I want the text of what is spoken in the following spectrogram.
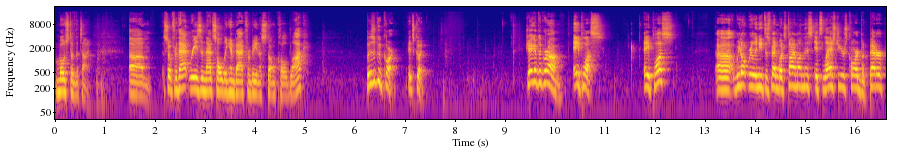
most of the time. Um, so for that reason, that's holding him back from being a stone cold lock. But it's a good card. It's good. Jacob Degrom, A plus, A plus. Uh, we don't really need to spend much time on this. It's last year's card, but better.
